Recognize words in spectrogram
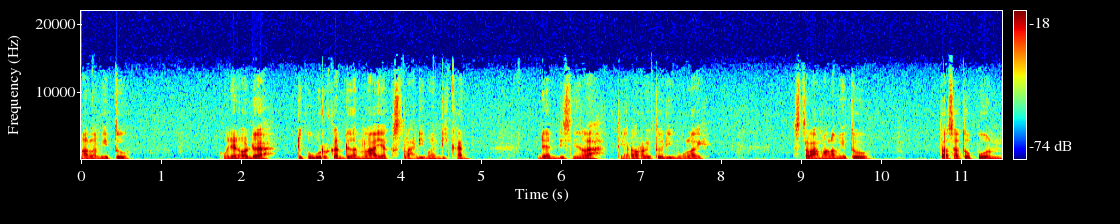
malam itu. Kemudian Oda dikuburkan dengan layak setelah dimandikan. Dan di sinilah teror itu dimulai. Setelah malam itu, tak satu pun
